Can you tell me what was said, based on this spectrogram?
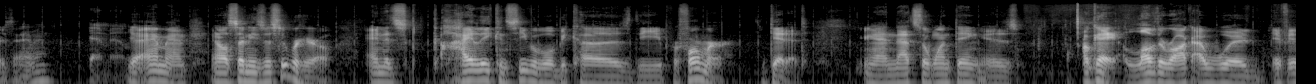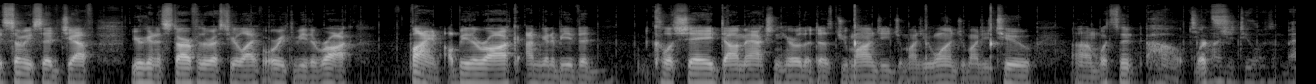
is it Ant Man? Yeah, man. Yeah, Ant Man, and all of a sudden he's a superhero, and it's highly conceivable because the performer did it, and that's the one thing is, okay, love the Rock. I would if if somebody said Jeff, you're gonna star for the rest of your life, or you can be the Rock. Fine, I'll be the Rock. I'm gonna be the cliche dumb action hero that does Jumanji, Jumanji one, Jumanji two. Um, what's the oh what's Jumanji 2 wasn't bad.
